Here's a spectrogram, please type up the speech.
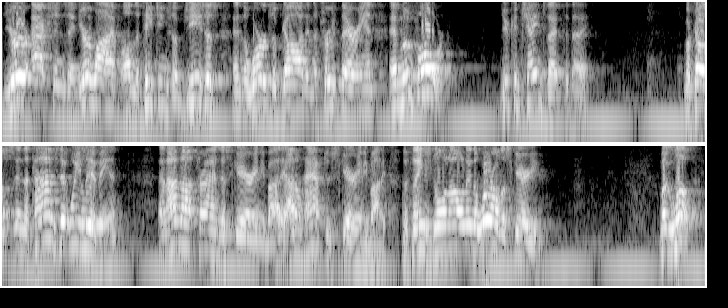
your actions and your life on the teachings of Jesus and the words of God and the truth therein, and move forward. You can change that today. Because in the times that we live in, and I'm not trying to scare anybody, I don't have to scare anybody. The things going on in the world will scare you. But look,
